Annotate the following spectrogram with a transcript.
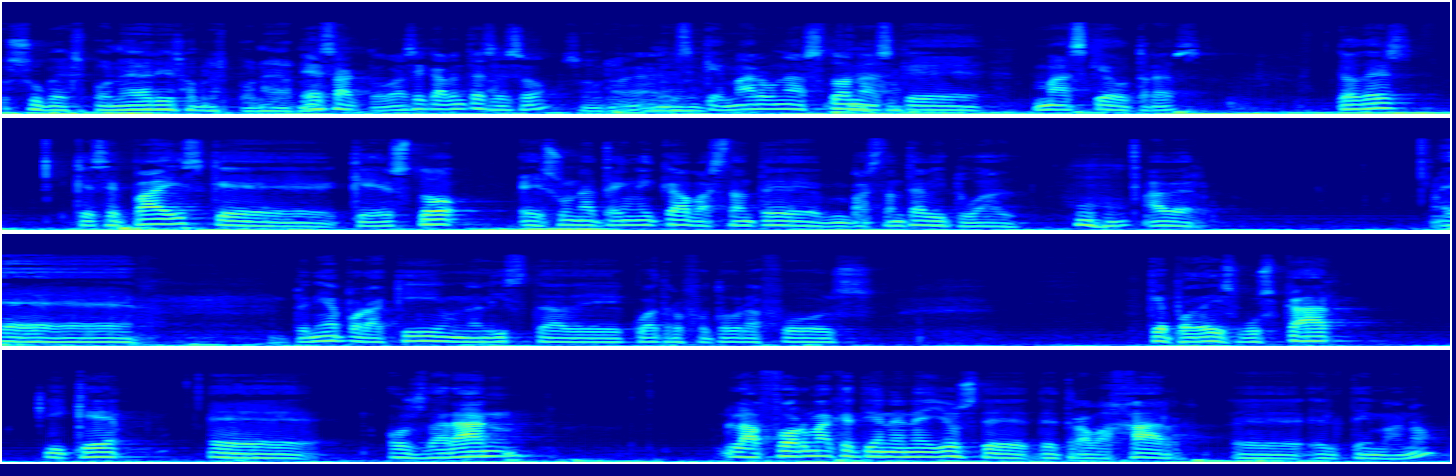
subexponer y sobreexponer. Exacto, básicamente es eso. Es quemar unas zonas que más que otras. Entonces, que sepáis que, esto es una técnica bastante, bastante habitual. A ver, eh, tenía por aquí una lista de cuatro fotógrafos que podéis buscar y que eh, os darán la forma que tienen ellos de, trabajar eh, el tema, ¿no?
